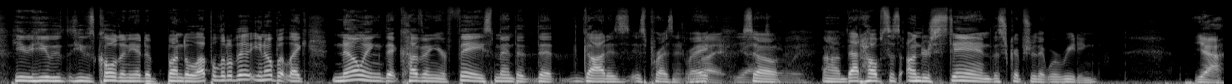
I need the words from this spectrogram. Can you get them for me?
He he was, he was cold and he had to bundle up a little bit, you know. But like knowing that covering your face meant that, that God is is present, right? Yeah, So- totally. Um, that helps us understand the scripture that we're reading. Yeah.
